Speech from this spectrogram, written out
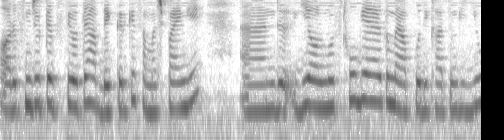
और उसमें जो टिप्स दिए होते हैं आप देख करके समझ पाएँगे। एंड ये ऑलमोस्ट हो गया है तो मैं आपको दिखाती हूँ कि यू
